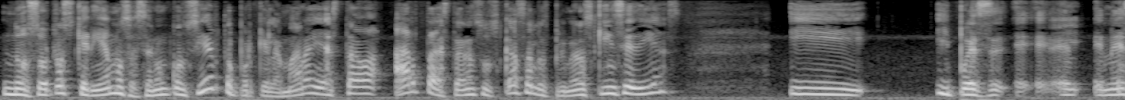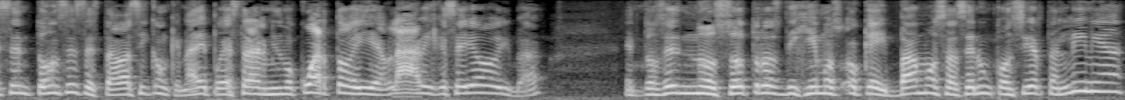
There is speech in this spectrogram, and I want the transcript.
nosotros queríamos hacer un concierto porque la Mara ya estaba harta de estar en sus casas los primeros 15 días. Y, y pues e, e, en ese entonces estaba así con que nadie podía estar en el mismo cuarto y hablar y qué sé yo, y va. Entonces nosotros dijimos, ok, vamos a hacer un concierto en línea.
